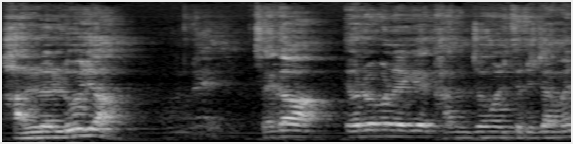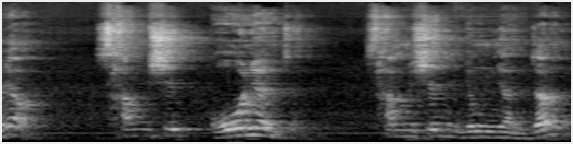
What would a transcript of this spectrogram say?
할렐루야. 제가 여러분에게 간증을 드리자면요. 35년 전, 36년 전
